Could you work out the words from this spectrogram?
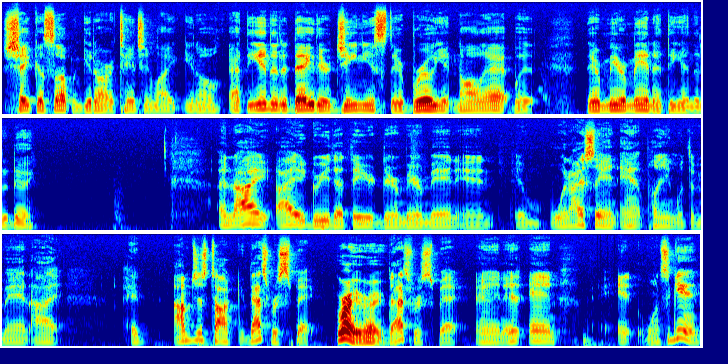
shake us up and get our attention. Like, you know, at the end of the day, they're genius, they're brilliant and all that, but they're mere men at the end of the day. And I, I agree that they're they're mere men, and and when I say an ant playing with a man, I, it, I'm just talking. That's respect. Right, right. That's respect. And it, and and once again,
